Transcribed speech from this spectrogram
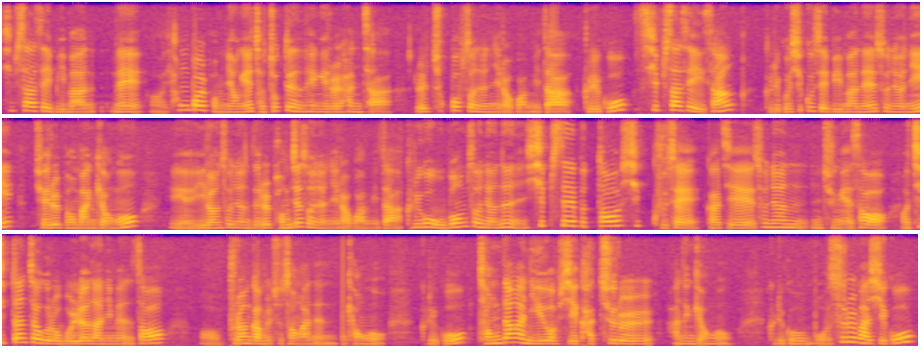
14세 미만의 어, 형벌 법령에 저촉되는 행위를 한 자를 촉법소년이라고 합니다. 그리고 14세 이상, 그리고 19세 미만의 소년이 죄를 범한 경우 예, 이런 소년들을 범죄 소년이라고 합니다. 그리고 우범 소년은 10세부터 19세까지의 소년 중에서 어, 집단적으로 몰려다니면서 어, 불안감을 조성하는 경우, 그리고 정당한 이유 없이 가출을 하는 경우, 그리고 뭐 술을 마시고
